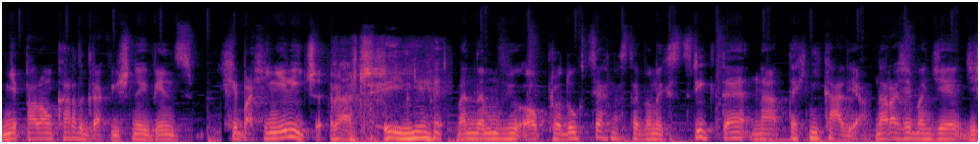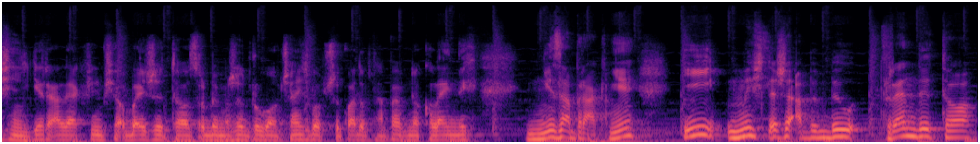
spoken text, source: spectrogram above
nie palą kart graficznych, więc chyba się nie liczy. Raczej nie. Będę mówił o produkcjach nastawionych stricte na technikalia. Na razie będzie 10 gier, ale jak film się obejrzy, to zrobię może drugą część, bo przykładów na pewno kolejnych nie zabraknie. I myślę, że abym był trendy, to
